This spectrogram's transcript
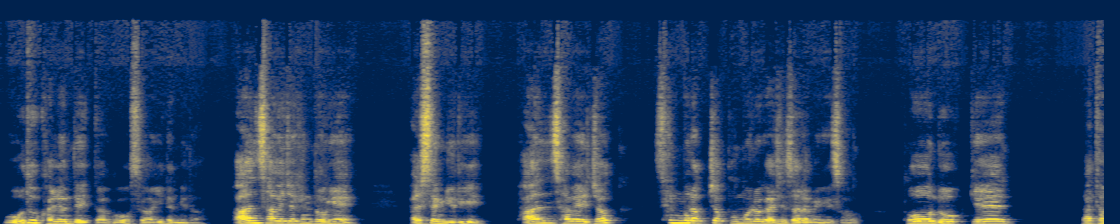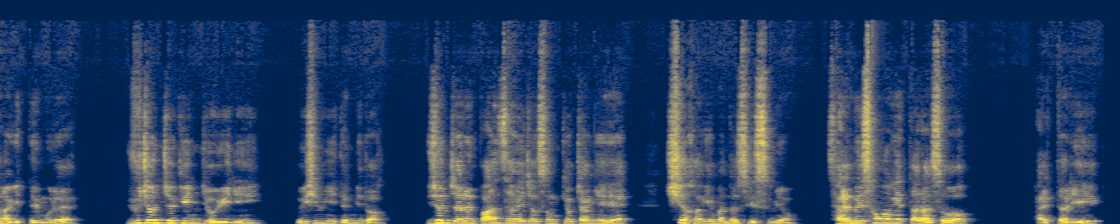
모두 관련되어 있다고 생각이 됩니다. 반사회적 행동의 발생률이 반사회적 생물학적 부모를 가진 사람에게서 더 높게 나타나기 때문에 유전적인 요인이 의심이 됩니다. 유전자는 반사회적 성격 장애에 취약하게 만들 수 있으며 삶의 상황에 따라서 발달이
